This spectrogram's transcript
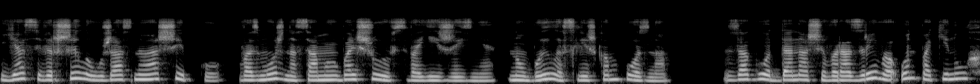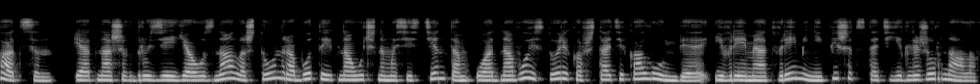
Я совершила ужасную ошибку, возможно, самую большую в своей жизни, но было слишком поздно. За год до нашего разрыва он покинул Хадсон, и от наших друзей я узнала, что он работает научным ассистентом у одного историка в штате Колумбия и время от времени пишет статьи для журналов.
